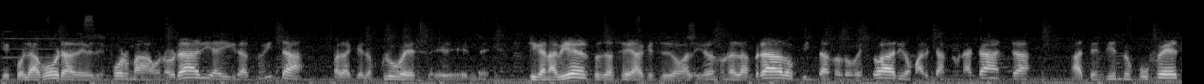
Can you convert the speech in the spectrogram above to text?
que colabora de, forma honoraria y gratuita para que los clubes eh, sigan abiertos, ya sea que se alegrando un alambrado, pintando los vestuarios, marcando una cancha, atendiendo un buffet.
